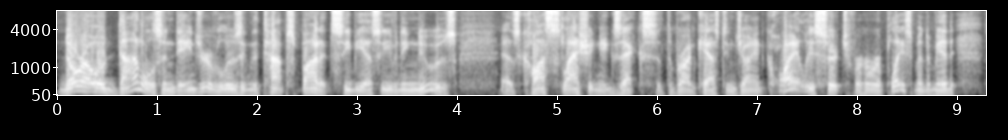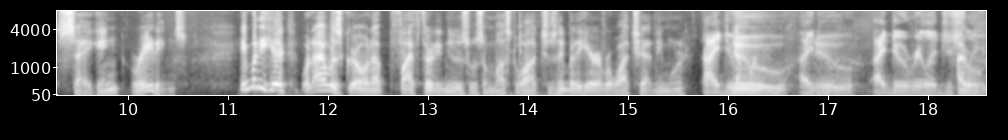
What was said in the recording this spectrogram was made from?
Norah O'Donnell's in danger of losing the top spot at CBS Evening News as cost slashing execs at the broadcasting giant quietly search for her replacement amid sagging ratings. Anybody here? When I was growing up, 5:30 News was a must-watch. Does anybody here ever watch that anymore? I do. No, I do. I do religiously.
